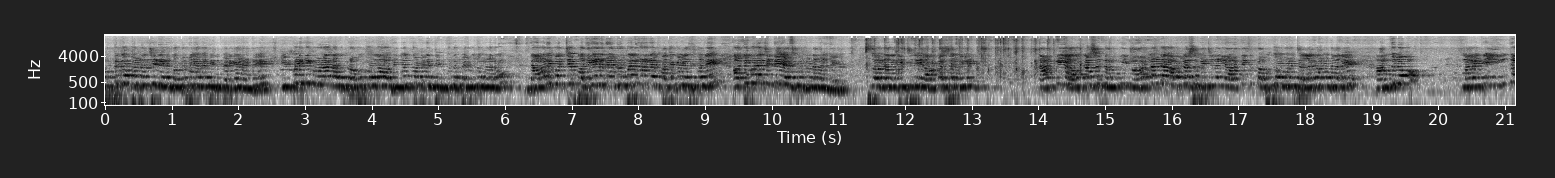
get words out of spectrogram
పుట్టుకప్పటి నుంచి నేను దొడ్డు బియ్యమే తిని పెరిగానండి ఇప్పటికీ కూడా నాకు ప్రభుత్వంలో ఆ బియ్యం తోటి నేను తింటుకుంటూ పెరుగుతున్నాను దానికి వచ్చే పదిహేను వేల రూపాయలు కూడా నేను పక్కకి వేసుకొని అది కూడా చిట్టి వేసుకుంటున్నానండి సో నాకు ఇచ్చిన ఈ అవకాశాన్ని నాకు ఈ అవకాశం నాకు ఈ మాట్లాడే అవకాశం ఇచ్చిన ఈ ఆర్టీసీ ప్రభుత్వం కూడా చల్లగా ఉండాలి. అందులో మనకి ఇంకా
